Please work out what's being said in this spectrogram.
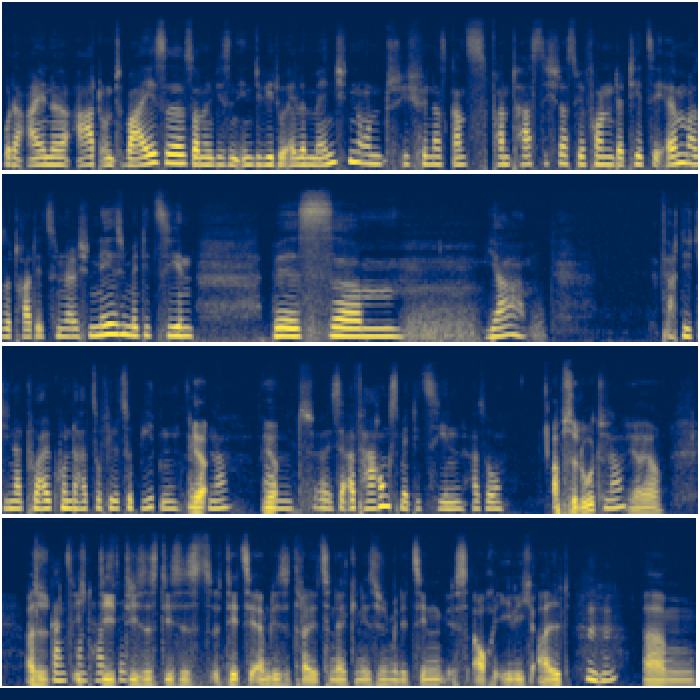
oder eine Art und Weise, sondern wir sind individuelle Menschen. Und ich finde das ganz fantastisch, dass wir von der TCM, also traditionelle chinesische Medizin, bis ähm, ja, die, die Naturheilkunde hat so viel zu bieten. Ja. Ne? Und äh, ist ja Erfahrungsmedizin. Also Absolut, ne? ja, ja. Also ich, die, dieses, dieses TCM, diese traditionell chinesische Medizin, ist auch ewig alt. Mhm. Ähm,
